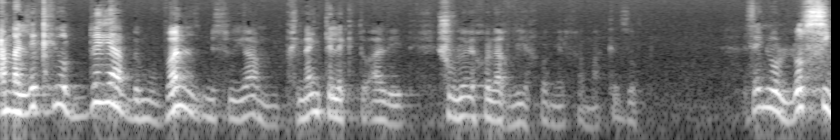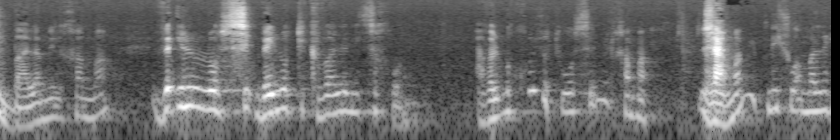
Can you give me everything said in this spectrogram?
עמלק יודע במובן מסוים, מבחינה אינטלקטואלית, שהוא לא יכול להרוויח במלחמה כזאת. אז אין לו לא סיבה למלחמה, ואין לו, לא, ואין לו תקווה לניצחון. אבל בכל זאת הוא עושה מלחמה. למה? מפני שהוא עמלק.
